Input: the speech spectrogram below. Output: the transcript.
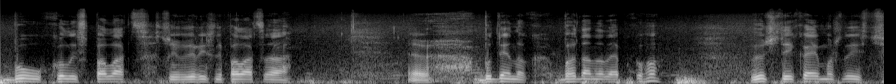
був колись палац, чи не палац, а е, будинок Богдана Лепкого, вивчити, яка є можливість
